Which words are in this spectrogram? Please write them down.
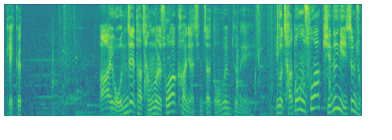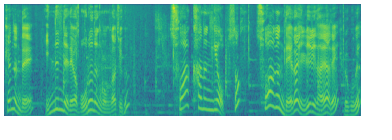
오케이 끝. 아 이거 언제 다 작물 수확하냐 진짜 너무 힘드네. 이거 자동 수확 기능이 있으면 좋겠는데? 있는데 내가 모르는 건가 지금? 수확하는 게 없어? 수확은 내가 일일이 다 해야 돼? 결국에?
